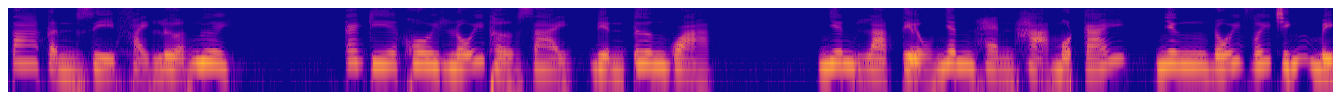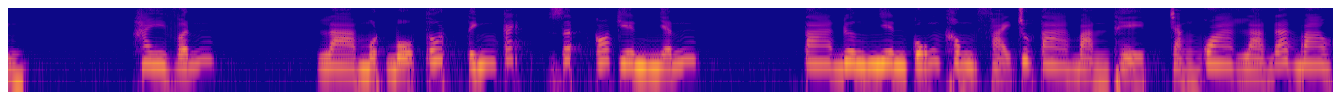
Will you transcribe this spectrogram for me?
Ta cần gì phải lừa ngươi? Cái kia khôi lỗi thở dài, điền tương quả. nhiên là tiểu nhân hèn hạ một cái, nhưng đối với chính mình. Hay vẫn là một bộ tốt tính cách, rất có kiên nhẫn. Ta đương nhiên cũng không phải chúng ta bản thể, chẳng qua là đã bao.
